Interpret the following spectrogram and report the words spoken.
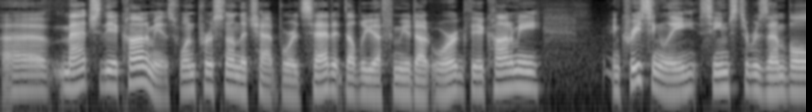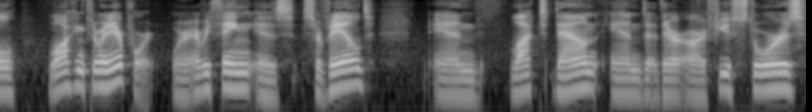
uh, match the economy. As one person on the chat board said at WFMU.org, the economy increasingly seems to resemble walking through an airport where everything is surveilled and locked down, and there are a few stores,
